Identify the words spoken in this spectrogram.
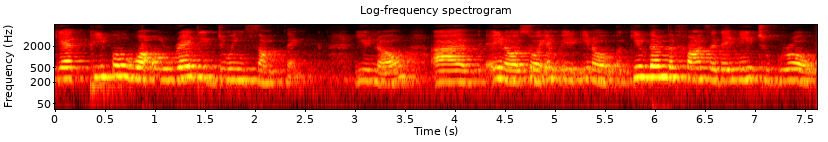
get people who are already doing something, you know, uh, you know, so you know, give them the funds that they need to grow.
